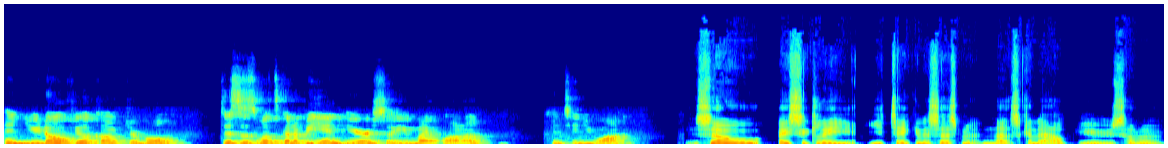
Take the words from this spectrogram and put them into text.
and you don't feel comfortable, this is what's going to be in here. So you might want to continue on. So basically, you take an assessment, and that's going to help you sort of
